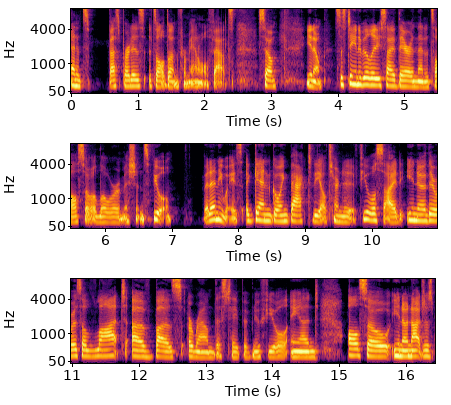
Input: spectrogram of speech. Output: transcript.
And it's Best part is it's all done from animal fats. So, you know, sustainability side there, and then it's also a lower emissions fuel. But, anyways, again, going back to the alternative fuel side, you know, there was a lot of buzz around this type of new fuel. And also, you know, not just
